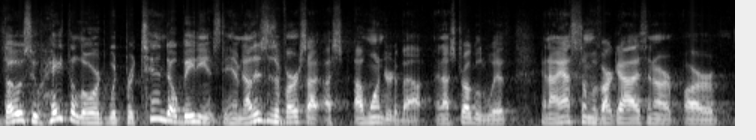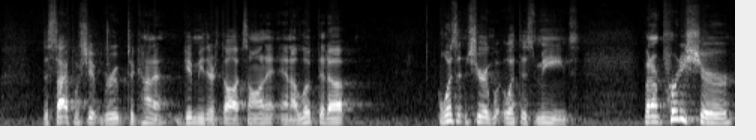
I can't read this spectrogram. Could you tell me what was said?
Those who hate the Lord would pretend obedience to him. Now, this is a verse I, I, I wondered about and I struggled with, and I asked some of our guys in our, our discipleship group to kind of give me their thoughts on it, and I looked it up I wasn't sure what this means, but I'm pretty sure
